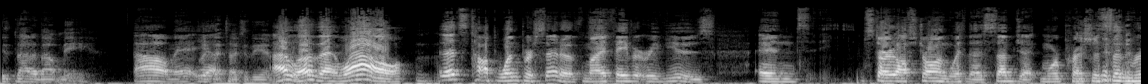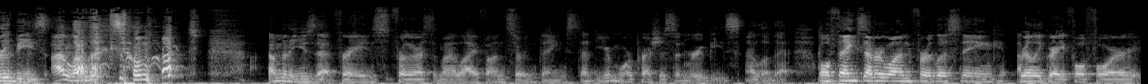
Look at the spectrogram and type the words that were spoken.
it's not about me. Oh man, Like yeah. that touch at the end. I love that. Wow, that's top one percent of my favorite reviews, and started off strong with the subject more precious than rubies. I love that so much. I'm going to use that phrase for the rest of my life on certain things. That you're more precious than rubies. I love that. Well, thanks everyone for listening. Really grateful for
